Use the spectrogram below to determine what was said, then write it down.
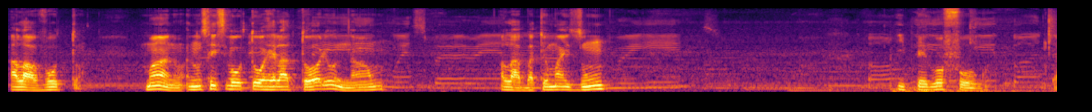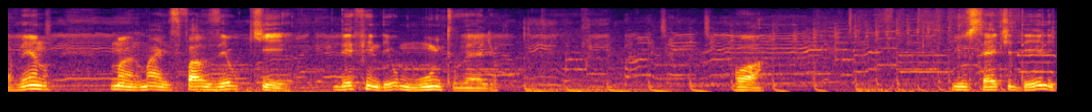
Olha lá, voltou. Mano, eu não sei se voltou o relatório ou não. Olha lá, bateu mais um. E pegou fogo. Tá vendo? Mano, mas fazer o que? Defendeu muito, velho. Ó. E o set dele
